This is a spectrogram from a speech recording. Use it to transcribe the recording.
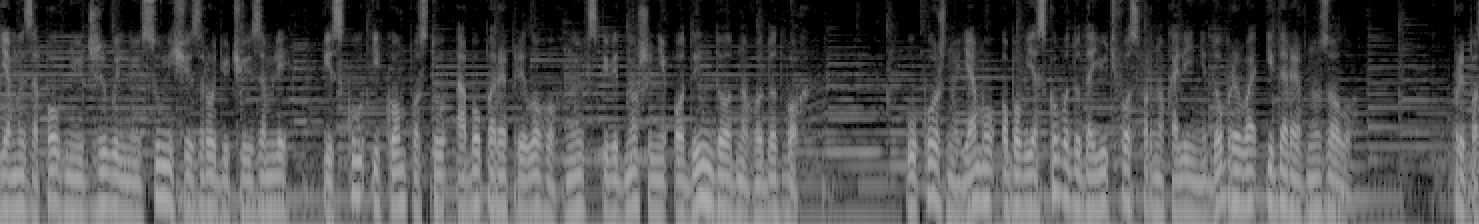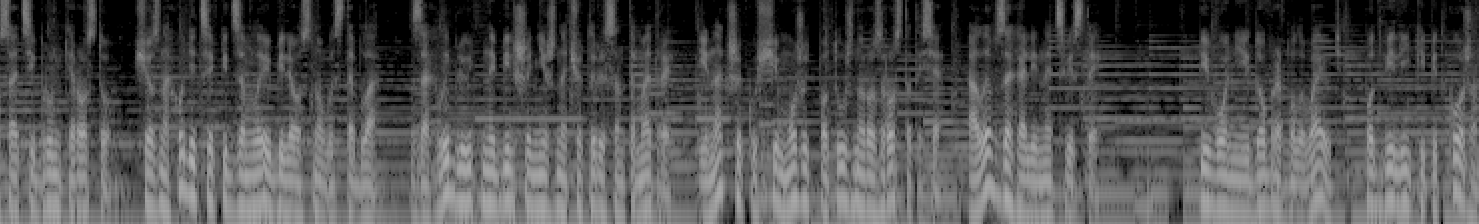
Ями заповнюють живильною суміші з родючої землі, піску і компосту або перепрілого гною в співвідношенні 1 до 1 до 2. У кожну яму обов'язково додають фосфорно-калійні добрива і деревну золу. При посадці бруньки росту, що знаходяться під землею біля основи стебла, заглиблюють не більше ніж на 4 см, інакше кущі можуть потужно розростатися, але взагалі не цвісти. Півонії добре поливають по дві лійки під кожен,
